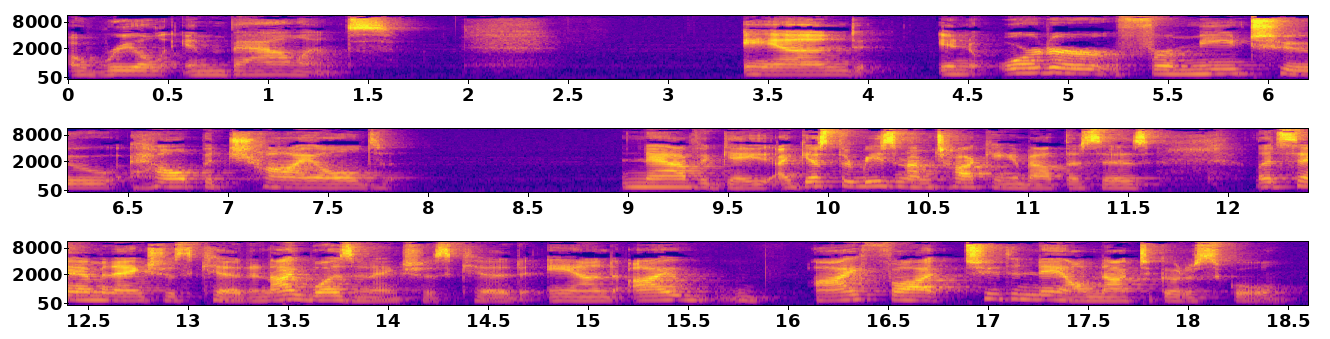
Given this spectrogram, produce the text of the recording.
a real imbalance. And in order for me to help a child navigate i guess the reason i'm talking about this is let's say i'm an anxious kid and i was an anxious kid and i i fought tooth and nail not to go to school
